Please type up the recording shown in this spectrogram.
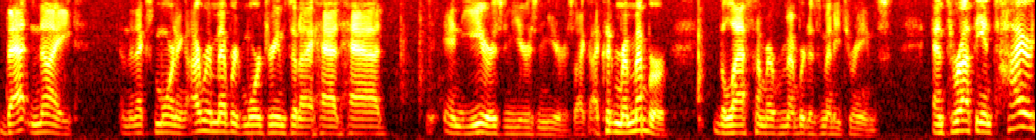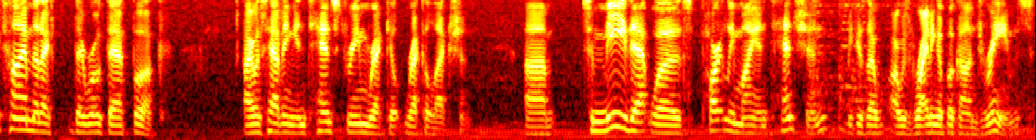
that night and the next morning, I remembered more dreams than I had had in years and years and years. Like I couldn't remember the last time I remembered as many dreams. And throughout the entire time that I, they wrote that book, I was having intense dream recollection. Um, to me, that was partly my intention because I, I was writing a book on dreams.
